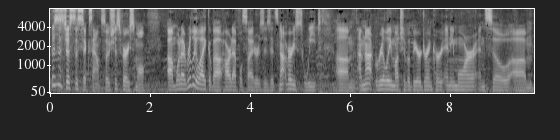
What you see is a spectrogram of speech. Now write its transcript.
This is just a six ounce, so it's just very small. Um, what I really like about hard apple ciders is it's not very sweet. Um, I'm not really much of a beer drinker anymore, and so um,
